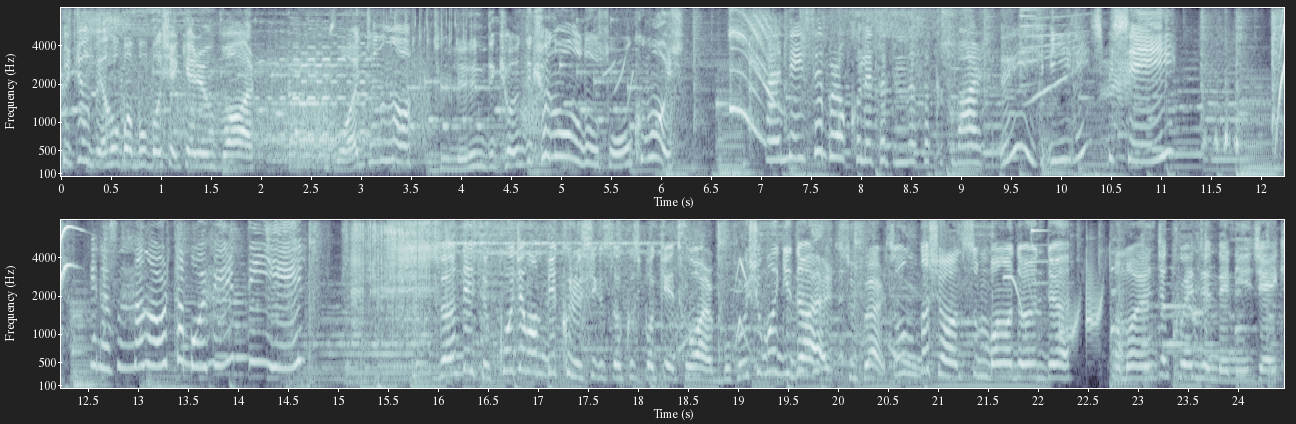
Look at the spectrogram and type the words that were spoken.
Küçük bir huba buba şekerim var. Vay canına. Tüylerin diken diken oldu. Soğukmuş. Bende ise brokoli tadında sakız var. Iy, iğrenç bir şey. En azından orta boy büyük değil. Bende ise kocaman bir karışık sakız paket var. Bu hoşuma gider. Süper. Sonunda şansım bana döndü. Ama önce Quentin deneyecek.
